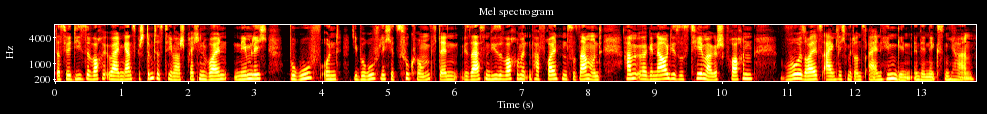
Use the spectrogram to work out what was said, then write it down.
dass wir diese Woche über ein ganz bestimmtes Thema sprechen wollen, nämlich Beruf und die berufliche Zukunft. Denn wir saßen diese Woche mit ein paar Freunden zusammen und haben über genau dieses Thema gesprochen. Wo soll es eigentlich mit uns allen hingehen in den nächsten Jahren?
